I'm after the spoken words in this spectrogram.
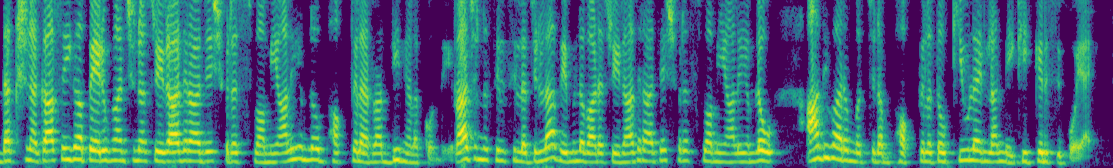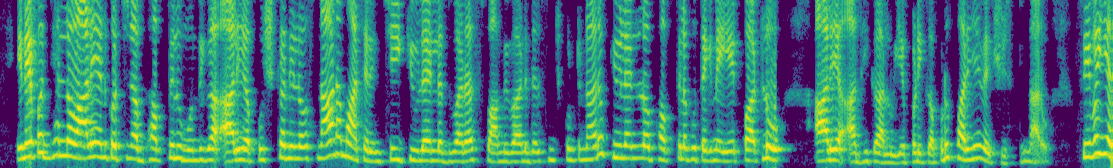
దక్షిణ కాశీగా పేరుగాంచిన శ్రీ రాజరాజేశ్వర స్వామి ఆలయంలో భక్తుల రద్దీ నెలకొంది. రాజన్న సిరిసిల్ల జిల్లా వేములవాడ శ్రీ రాజరాజేశ్వర స్వామి ఆలయంలో ఆదివారం వచ్చిన భక్తులతో క్యూ లైన్లన్నీ కిక్కిరిసిపోయాయి. ఈ నేపథ్యంలో ఆలయానికి వచ్చిన భక్తులు ముందుగా ఆలయ పుష్కరిణిలో స్నానం ఆచరించి క్యూ లైన్ల ద్వారా స్వామివారిని దర్శించుకుంటున్నారు. క్యూ లైన్లో భక్తులకు తగిన ఏర్పాట్లు ఆలయ అధికారులు ఎప్పటికప్పుడు పర్యవేక్షిస్తున్నారు. శివయ్య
